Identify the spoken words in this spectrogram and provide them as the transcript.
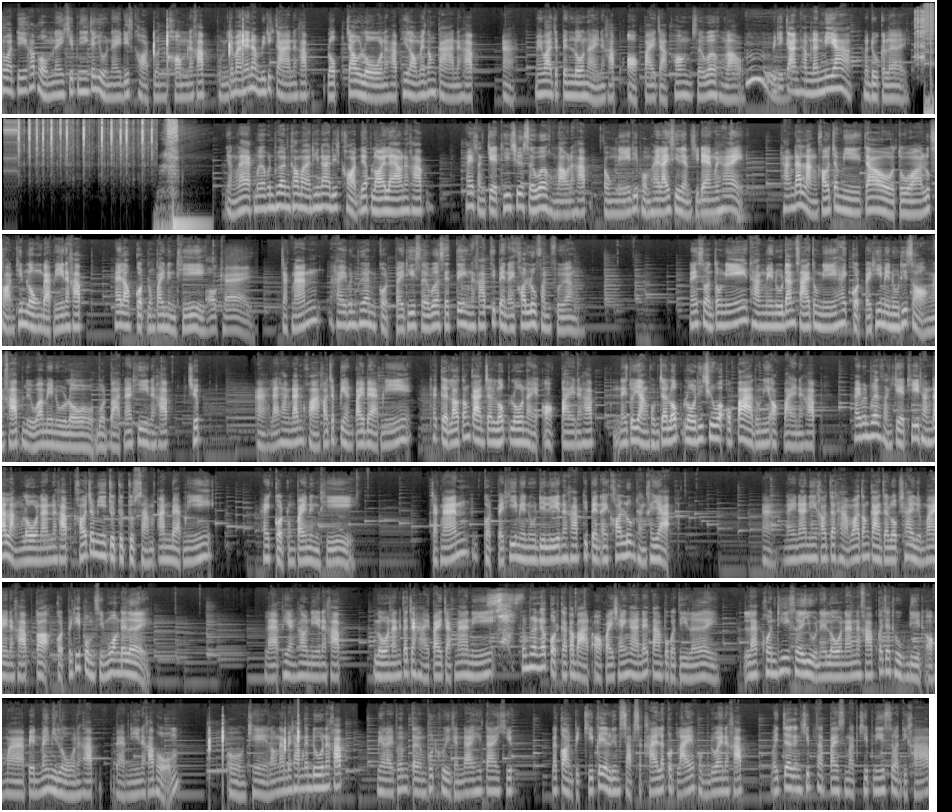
สวัสดีครับผมในคลิปนี้ก็อยู่ใน Discord บนคอมนะครับผมจะมาแนะนำวิธีการนะครับ ลบเจ้าโลนะครับที่เราไม่ต้องการนะครับอะไม่ว่าจะเป็นโลไหนนะครับ ออกไปจากห้องเซิร์ฟเวอร์ของเรา วิธีการทำนั้นไม่ยากมาดูกันเลย อย่างแรกเมื่อเพื่อนๆเข้ามาที่หน้า Discord เรียบร้อยแล้วนะครับ ให้สังเกตที่ชื่อเซิร์ฟเวอร์ของเรานะครับ ตรงนี้ที่ผมไฮไลท์สี่เหลี่ยมสีแดงไว้ให้ ทางด้านหลังเขาจะมีเจ้าตัวลูกศรทิ่มลงแบบนี้นะครับ ให้เรากดลงไปหนึ่งที Okay. จากนั้นให้เพื่อนๆ กดไปที่ Server Setting นะครับ ที่เป็นไอคอนรูปฟันเฟือง ในส่วนตรงนี้ทางเมนูด้านซ้ายตรงนี้ให้กดไปที่เมนูที่ 2 นะครับ หรือว่าเมนูโลบทบาทหน้าที่นะครับ ชึบ อ่า และทางด้านขวาเขาจะเปลี่ยนไปแบบนี้ ถ้าเกิดเราต้องการจะลบโลไหนออกไปนะครับ ในตัวอย่างผมจะลบโลที่ชื่อว่า oppa ตรงนี้ออกไปนะครับให้เพื่อนๆสังเกตที่ทางด้านหลังโลนั้นนะครับ เขาจะมีจุดๆๆ3อันแบบนี้ ให้กดลงไป1ที จากนั้นกดไปที่เมนู delete นะครับ ที่เป็นไอคอนรูปถังขยะ ในหน้านี้เขาจะถามว่าต้องการจะลบใช่หรือไม่นะครับ ก็กดไปที่ปุ่มสีม่วงได้เลย และเพียงเท่านี้นะครับ โลนั้นก็จะหายไปจากหน้านี้ เพื่อนๆก็กดกากบาทออกไปใช้งานได้ตามปกติเลยและคนที่เคยอยู่ในโลนั้นนะครับ ก็จะถูกดีดออกมาเป็นไม่มีโลนะครับ แบบนี้นะครับผม โอเค ลองนำไปทำกันดูนะครับ มีอะไรเพิ่มเติมพูดคุยกันได้ที่ใต้คลิป และก่อนปิดคลิปก็อย่าลืม Subscribe และกดไลค์ให้ผมด้วยนะครับ ไว้เจอกันคลิปถัดไปสำหรับคลิปนี้สวัสดีครับ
